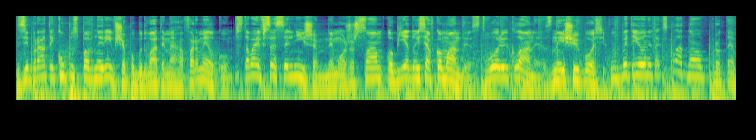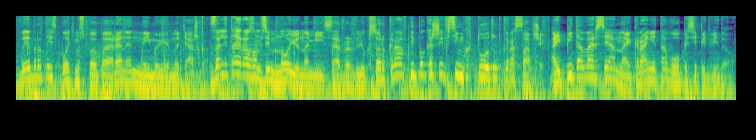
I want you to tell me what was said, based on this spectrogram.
Зібрати купу спавнерів, щоб побудувати мегафармилку. Ставай все сильнішим, не можеш сам, об'єднуйся в команди, створюй клани, знищуй босів. Вбити його не так складно, проте вибратись потім з ПВП арени неймовірно тяжко. Залітай разом зі мною на мій сервер LuxorCraft і покажи всім, хто тут красавчик. IP та версія на екрані та в описі під відео.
